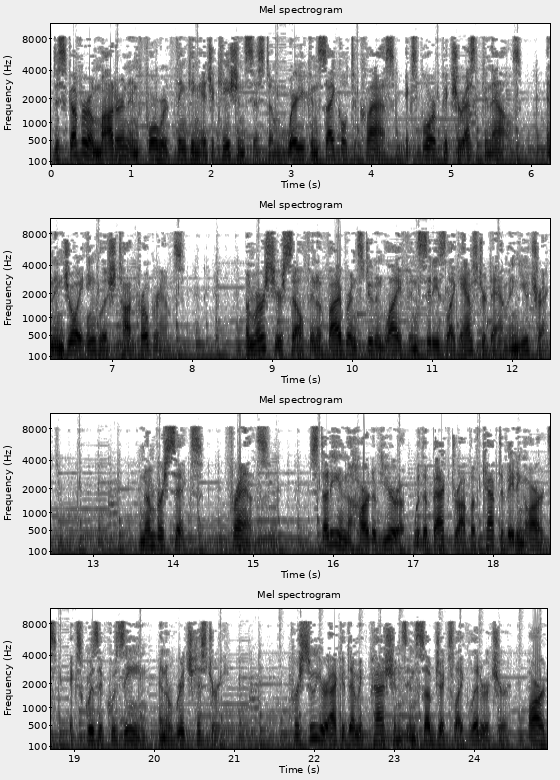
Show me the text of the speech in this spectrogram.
Discover a modern and forward-thinking education system where you can cycle to class, explore picturesque canals, and enjoy English-taught programs. Immerse yourself in a vibrant student life in cities like Amsterdam and Utrecht. Number 6. France. Study in the heart of Europe with a backdrop of captivating arts, exquisite cuisine, and a rich history. Pursue your academic passions in subjects like literature, art,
